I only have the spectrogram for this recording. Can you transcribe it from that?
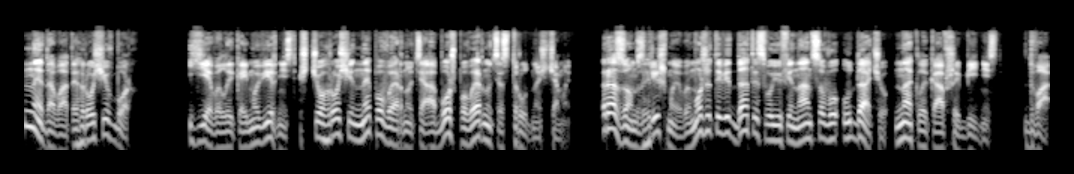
не давати гроші в борг. Є велика ймовірність, що гроші не повернуться або ж повернуться з труднощами. Разом з грішми ви можете віддати свою фінансову удачу, накликавши бідність. 2.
